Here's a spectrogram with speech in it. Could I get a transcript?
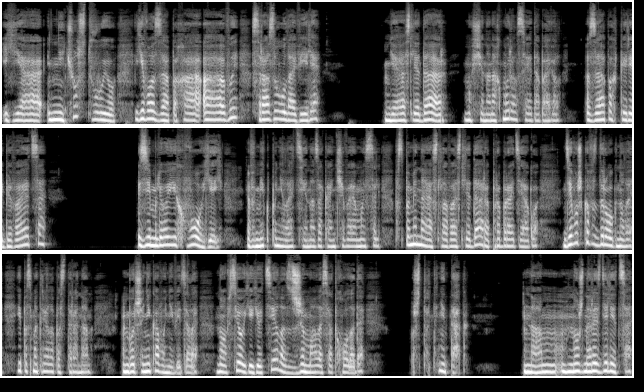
я не чувствую его запаха, а вы сразу уловили?» «Я следар», — мужчина нахмурился и добавил. «Запах перебивается землей и хвоей», — вмиг поняла Тина, заканчивая мысль, вспоминая слова следара про бродягу. Девушка вздрогнула и посмотрела по сторонам. Больше никого не видела, но все ее тело сжималось от холода. «Что-то не так. Нам нужно разделиться»,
